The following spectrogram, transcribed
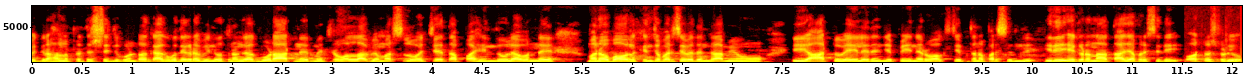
విగ్రహాలను ప్రతిష్ఠించుకుంటాం. కాకపోతే ఇక్కడ వినూత్నంగా గుడాట్ నిర్మించడం వల్ల విమర్శలు వచ్చే తప్ప హిందువులు ఎవరిని మనోభావాలను కించపరిచే విధంగా మేము ఈ ఆర్ట్ వేయలేదని చెప్పి నిర్వాహకులు చెప్తున్న పరిస్థితి ఇది ఇక్కడ ఉన్న తాజా పరిస్థితి. Auto studio.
